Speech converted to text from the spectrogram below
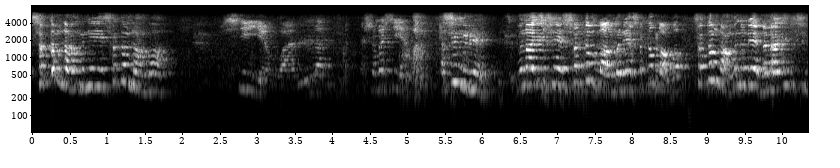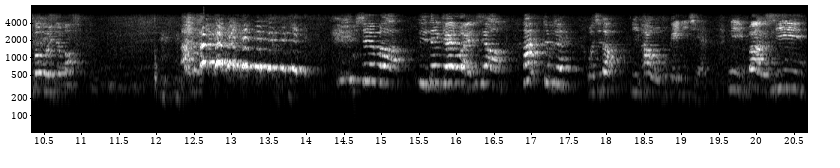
什么难过呢？什么？戏演完了，什么戏啊？啊，什么呢？那那一些什么难过呢？什么难过？什么难呢？那那一些新包回去吧。师傅，你在开玩笑啊？对不对？我知道，你怕我不给你钱。你放心，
